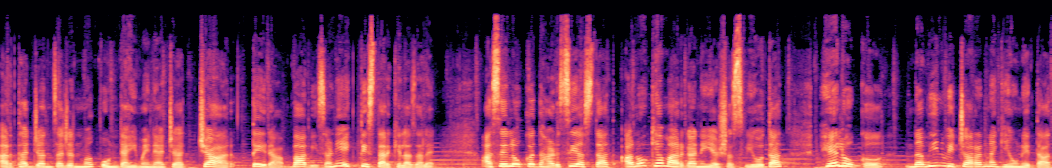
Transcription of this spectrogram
अर्थात ज्यांचा जन्म कोणत्याही महिन्याच्या चार तेरा बावीस आणि एकतीस तारखेला झालाय. असे लोक धाडसी असतात अनोख्या मार्गाने यशस्वी होतात. हे लोक नवीन विचारांना घेऊन येतात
